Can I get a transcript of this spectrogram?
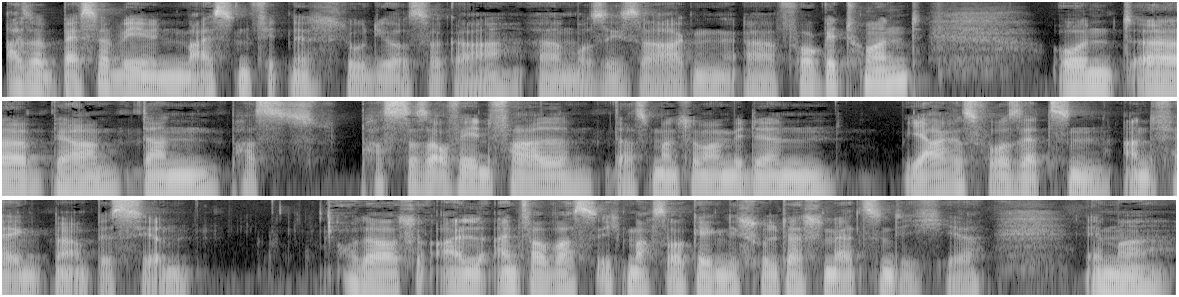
also besser wie in den meisten Fitnessstudios sogar, äh, muss ich sagen, äh, vorgeturnt. Und äh, ja, dann passt, passt das auf jeden Fall, dass man schon mal mit den Jahresvorsätzen anfängt, ne, ein bisschen. Oder einfach was, ich mache es auch gegen die Schulterschmerzen, die ich hier immer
